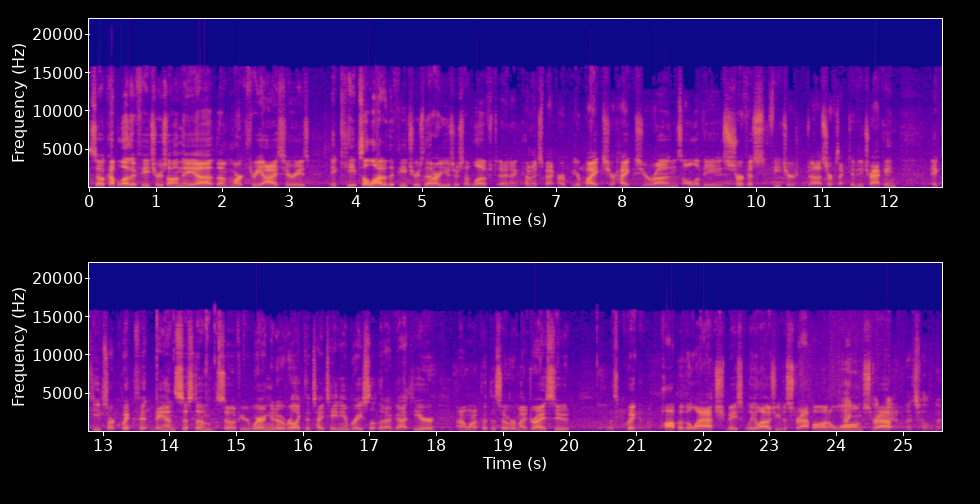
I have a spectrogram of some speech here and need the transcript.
So a couple other features on the uh, the Mark III-i series. It keeps a lot of the features that our users have loved and come to expect: our, your bikes, your hikes, your runs, all of the surface feature, uh, surface activity tracking. It keeps our quick fit band system. So if you're wearing it over like the titanium bracelet that I've got here, and I want to put this over my dry suit, this quick pop of the latch basically allows you to strap on a long Take- take strap that. Let's hold it.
